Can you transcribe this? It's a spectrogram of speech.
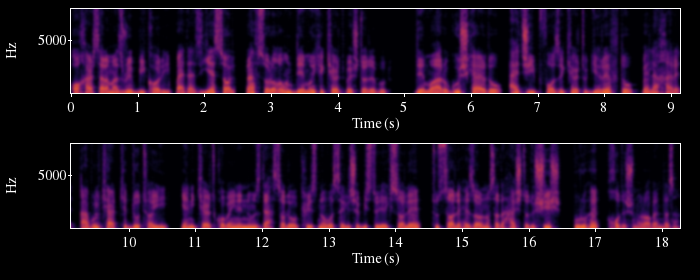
آخر سرم از روی بیکاری بعد از یه سال رفت سراغ اون دمویی که کرت بهش داده بود. دمو رو گوش کرد و عجیب فاز کرت رو گرفت و بالاخره قبول کرد که دوتایی یعنی کرت کوبین 19 ساله و کریس نووسلیچ 21 ساله تو سال 1986 گروه خودشون را بندازن.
